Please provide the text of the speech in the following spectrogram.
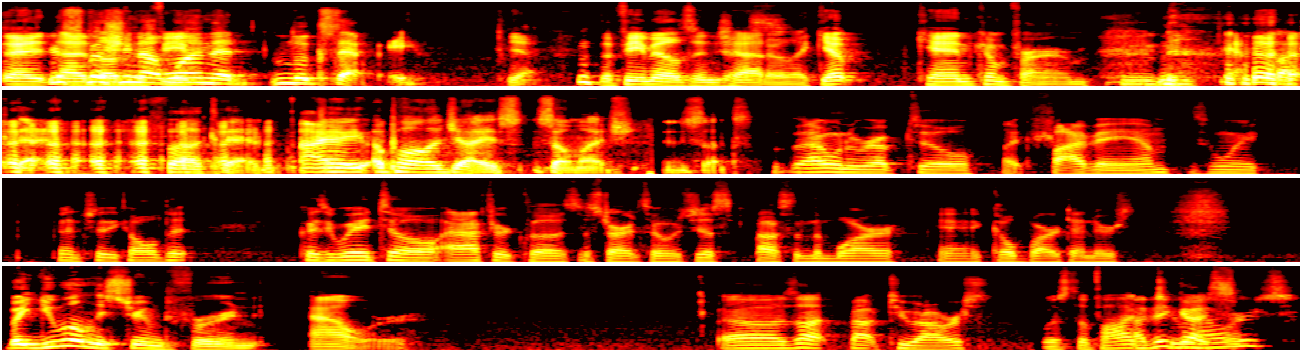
I, I love Especially not fem- one that looks that way. Yeah, the females in chat are like, "Yep, can confirm." Yeah, fuck that. fuck that. I apologize so much. It sucks. that one we were up till like 5 a.m. is when we eventually called it. Because we waited till after it closed to start, so it was just us in the bar and a couple bartenders. But you only streamed for an hour. Uh, it was about about two hours. Was the VOD I think two I s- hours?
